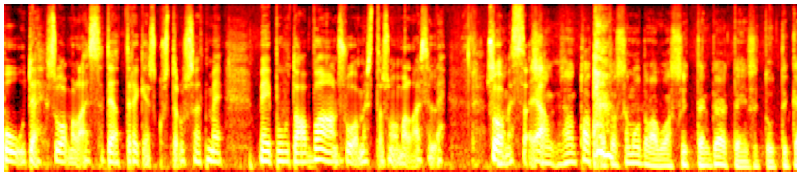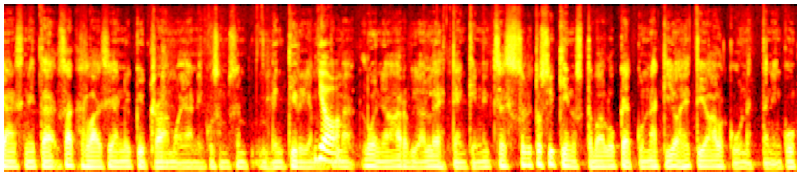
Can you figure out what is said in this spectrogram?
puute suomalaisessa teatterikeskustelussa, että me, me ei puhuta vaan Suomesta suomalaiselle Suomessa. Se Ja, on, se on, se on totta. Tuossa muutama vuosi sitten Goethe-instituutti käänsi niitä saksalaisia nykydraamoja, niin kuin semmoisen kirjan, Joo. mitä mä luin ja arvioin lehteenkin. Itse asiassa se oli tosi kiinnostavaa lukea, kun näki jo heti alkuun, että niin kuin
